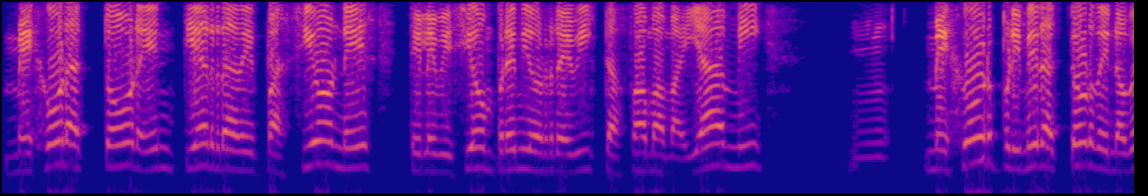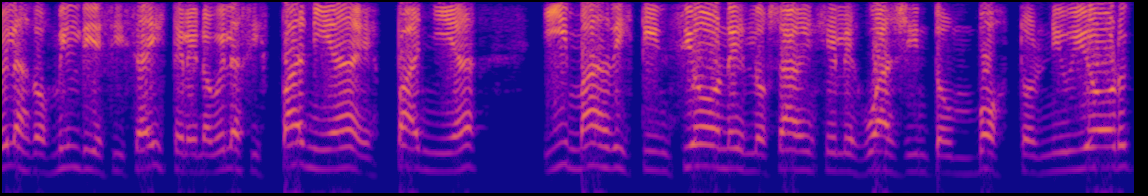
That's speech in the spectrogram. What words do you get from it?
mejor actor en Tierra de Pasiones, televisión, premios revista Fama Miami, mm, mejor primer actor de novelas 2016, telenovelas Hispania, España, y más distinciones, Los Ángeles, Washington, Boston, New York,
